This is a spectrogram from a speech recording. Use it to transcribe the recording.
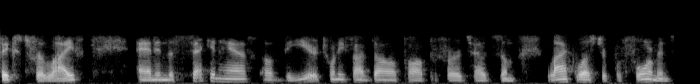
fixed for life. And in the second half of the year, $25 par preferreds had some lackluster performance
